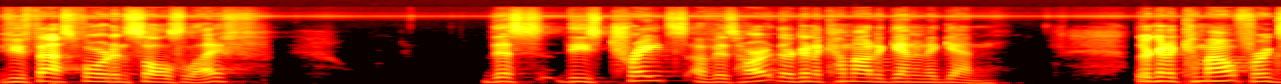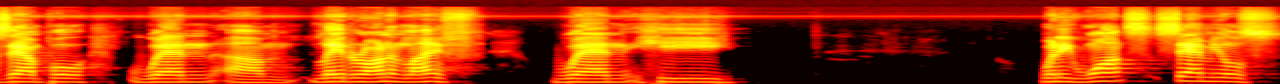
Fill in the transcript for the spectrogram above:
If you fast forward in Saul's life, this these traits of his heart, they're going to come out again and again. They're going to come out, for example, when um, later on in life, when he when he wants Samuel's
